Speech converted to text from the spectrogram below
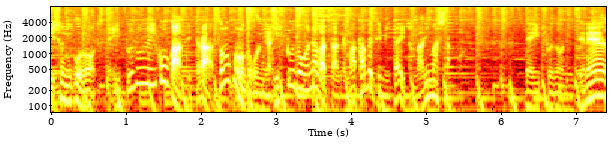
一緒に行こうよ。っつって一風堂で行こうかって言ったらその子のところには一風堂がなかったんで、まあ、食べてみたいとなりました。で一風堂に行ってね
